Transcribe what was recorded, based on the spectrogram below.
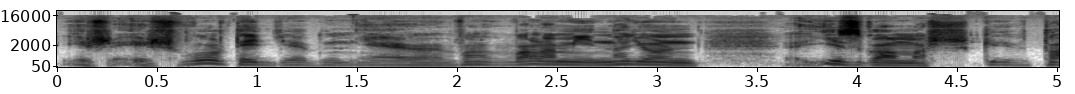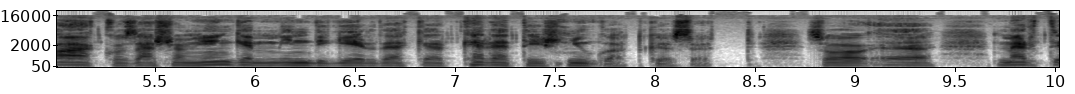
és, és volt egy valami nagyon izgalmas találkozás, ami engem mindig érdekel, kelet és nyugat között. Szóval, mert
